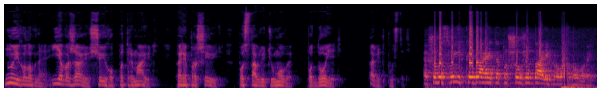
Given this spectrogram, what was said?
Ну і головне, я вважаю, що його потримають, перепрошиють, поставлять умови, подоять та відпустять. Якщо ви своїх кидаєте, то що вже далі про вас говорити?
